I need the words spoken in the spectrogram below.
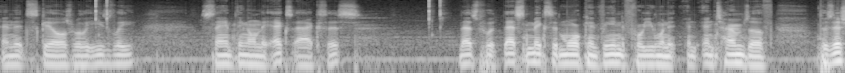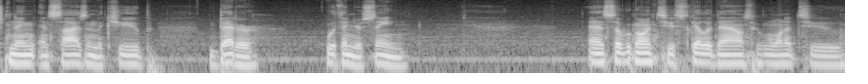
and it scales really easily. Same thing on the x-axis. That's what that makes it more convenient for you when it, in, in terms of positioning and sizing the cube better within your scene. And so we're going to scale it down so we want it to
